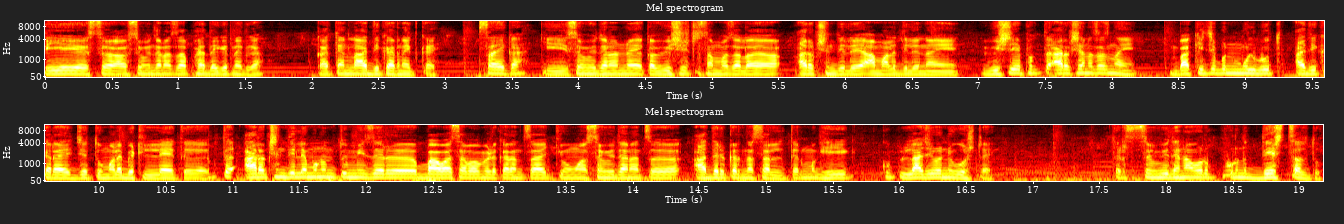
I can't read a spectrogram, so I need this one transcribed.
ते स संविधानाचा फायदा घेत नाहीत का? का त्यांना अधिकार नाहीत काय? असं आहे का? की संविधानानं एका विशिष्ट समाजाला आरक्षण दिले आम्हाला दिले नाही. विषय फक्त आरक्षणाचाच नाही. बाकीचे पण मूलभूत अधिकार आहेत जे तुम्हाला भेटलेले आहेत. फक्त आरक्षण दिले म्हणून तुम्ही जर बाबासाहेब आंबेडकरांचा किंवा संविधानाचं आदर करत नसाल तर मग ही खूप लाजवानी गोष्ट आहे. तर संविधानावर पूर्ण देश चालतो.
